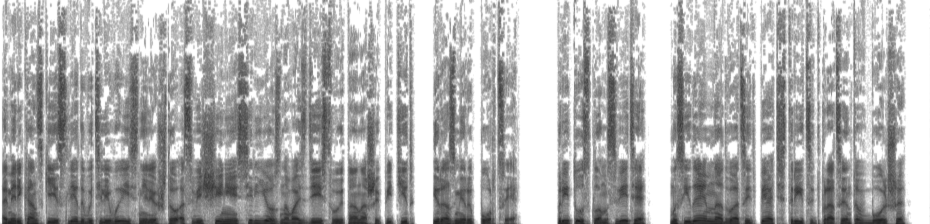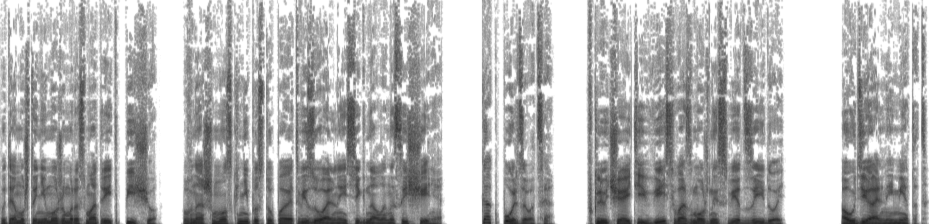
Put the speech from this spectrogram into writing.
Американские исследователи выяснили, что освещение серьезно воздействует на наш аппетит и размеры порции. При тусклом свете мы съедаем на 25-30% больше, потому что не можем рассмотреть пищу, в наш мозг не поступают визуальные сигналы насыщения. Как пользоваться? Включайте весь возможный свет за едой. Аудиальный метод.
